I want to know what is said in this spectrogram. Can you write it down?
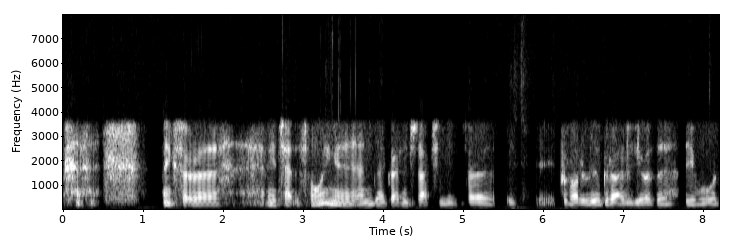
thanks for uh, having a chat this morning uh, and a great introduction. It's, uh, provided a really good overview of the, the award.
